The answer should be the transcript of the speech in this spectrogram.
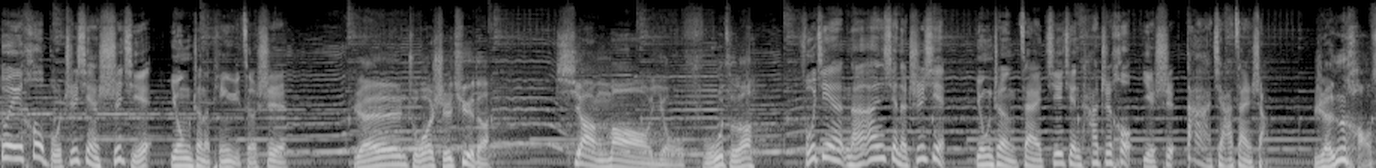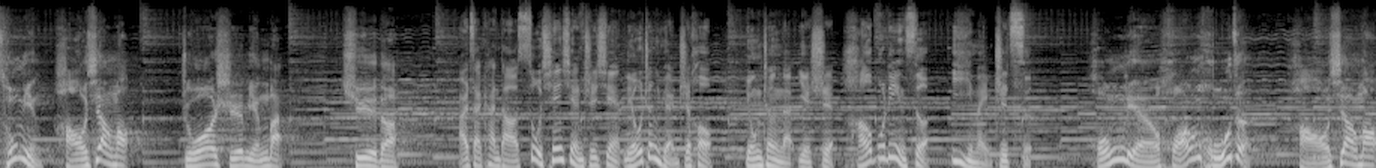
对候补知县石杰，雍正的评语则是：人着实去的，相貌有福泽。福建南安县的知县，雍正在接见他之后，也是大加赞赏：人好聪明，好相貌，着实明白，去的。而在看到宿迁县知县刘正远之后，雍正呢也是毫不吝啬溢美之词：红脸黄胡子。好相貌，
